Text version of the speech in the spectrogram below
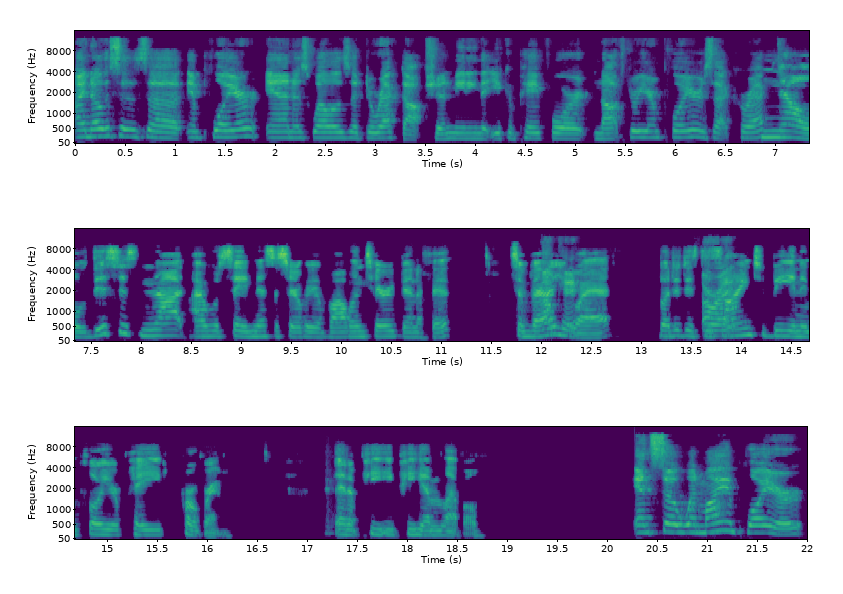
I know this is a employer and as well as a direct option, meaning that you can pay for it not through your employer. Is that correct? No, this is not, I would say, necessarily a voluntary benefit. It's a value okay. add, but it is designed right. to be an employer paid program at a PEPM level. And so when my employer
